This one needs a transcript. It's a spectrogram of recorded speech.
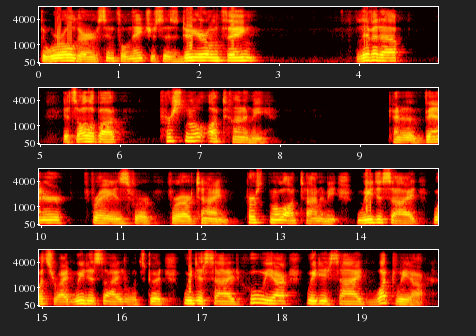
The world or sinful nature says, do your own thing, live it up. It's all about personal autonomy. Kind of the banner phrase for, for our time personal autonomy. We decide what's right, we decide what's good, we decide who we are, we decide what we are.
